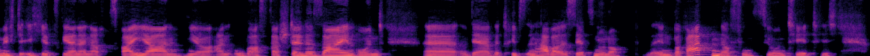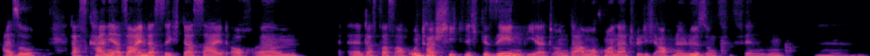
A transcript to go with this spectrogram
möchte ich jetzt gerne nach zwei Jahren hier an oberster Stelle sein und äh, der Betriebsinhaber ist jetzt nur noch in beratender Funktion tätig. Also das kann ja sein, dass sich das halt auch ähm, äh, dass das auch unterschiedlich gesehen wird. Und da muss man natürlich auch eine Lösung für finden. Mhm.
